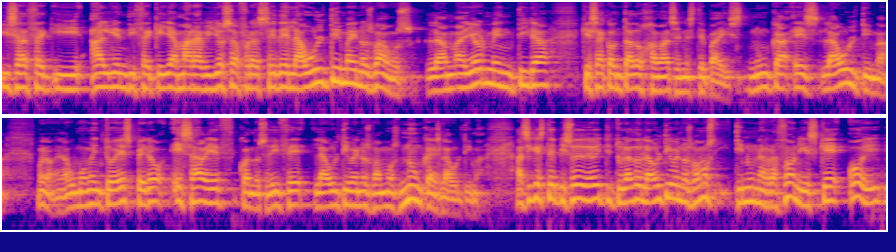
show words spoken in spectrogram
y, se hace, y alguien dice aquella maravillosa frase de la última y nos vamos. La mayor mentira que se ha contado jamás en este país. Nunca es la última. Bueno, en algún momento es, pero esa vez, cuando se dice la última y nos vamos, nunca es la última. Así que este episodio de hoy titulado La última y nos vamos tiene una razón y es que hoy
